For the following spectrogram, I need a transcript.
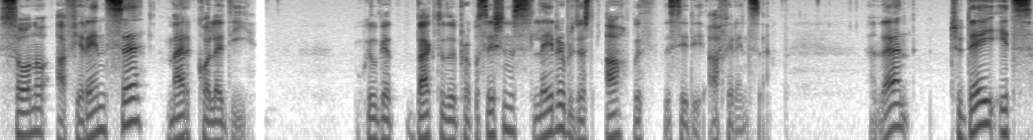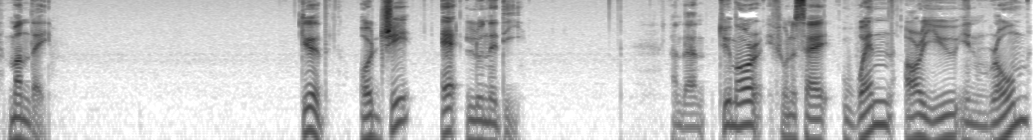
Sono a Firenze mercoledì. We'll get back to the prepositions later, but just a with the city, a Firenze. And then today it's Monday. Good. Oggi è lunedì. And then two more. If you want to say, when are you in Rome?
